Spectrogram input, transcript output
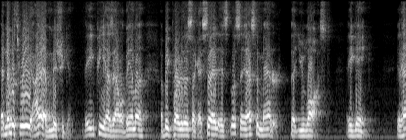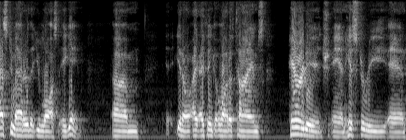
At number three, I have Michigan. The AP has Alabama. A big part of this, like I said, is listen, it has to matter that you lost a game. It has to matter that you lost a game. Um, you know, I, I think a lot of times heritage and history and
